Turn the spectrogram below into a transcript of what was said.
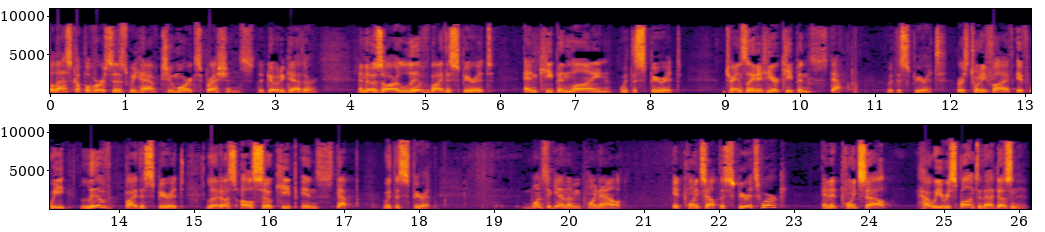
the last couple verses, we have two more expressions that go together. And those are live by the Spirit and keep in line with the Spirit. Translated here, keep in step with the Spirit. Verse 25 If we live by the Spirit, let us also keep in step with the Spirit. Once again, let me point out it points out the Spirit's work and it points out how we respond to that, doesn't it?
